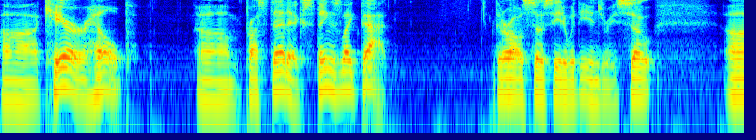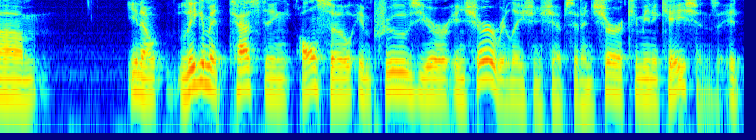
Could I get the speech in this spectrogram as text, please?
uh, care help, um, prosthetics, things like that. They're all associated with the injuries. So, um, you know, ligament testing also improves your insurer relationships and insurer communications. It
